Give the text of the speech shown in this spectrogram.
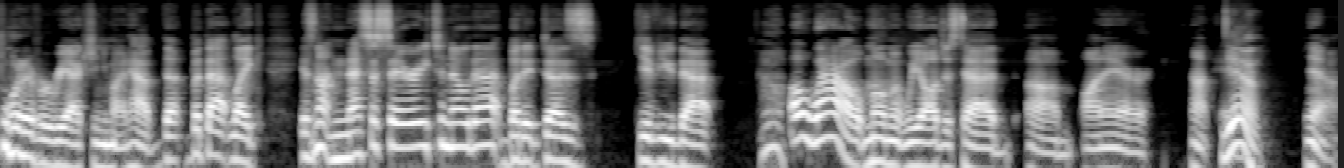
whatever reaction you might have. That, but that like is not necessary to know that, but it does give you that oh wow moment we all just had um, on air. Not air. Yeah. yeah.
